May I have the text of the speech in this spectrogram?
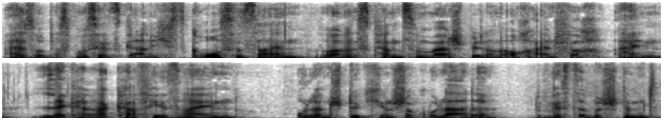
Also das muss jetzt gar nichts Großes sein, sondern es kann zum Beispiel dann auch einfach ein leckerer Kaffee sein oder ein Stückchen Schokolade. Du wirst da bestimmt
